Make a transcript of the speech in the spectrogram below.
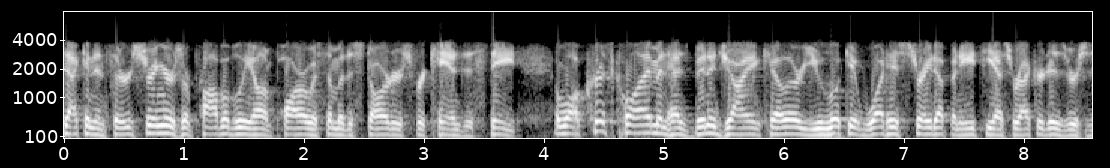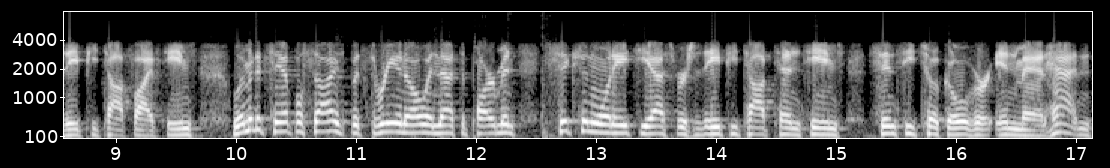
second and third stringers are probably on par with some of the starters for Kansas State. And while Chris Klieman has been a giant killer, you look at what his straight up and ATS record is versus AP top five teams. Limited sample size, but three and zero in that department. Six and one ATS versus AP top ten teams since he took over in Manhattan.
